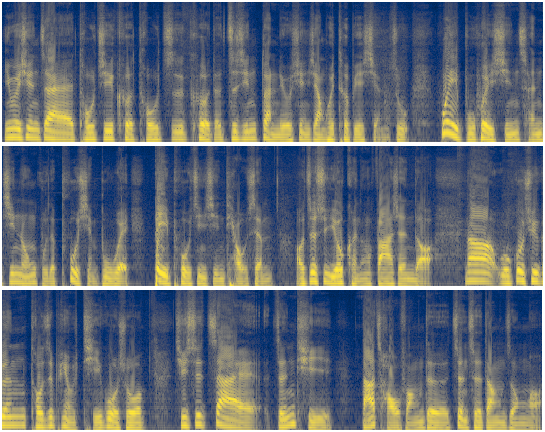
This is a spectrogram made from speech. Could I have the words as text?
因为现在投机客、投资客的资金断流现象会特别显著，会不会形成金融股的破险部位被迫进行调升？哦，这是有可能发生的。那我过去跟投资朋友提过说，其实，在整体打炒房的政策当中哦。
